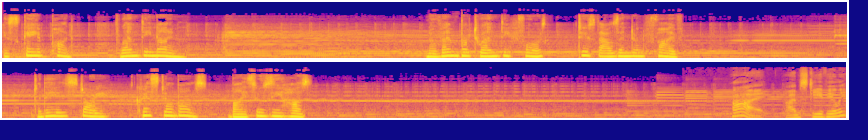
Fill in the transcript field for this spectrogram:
Escape Pod 29 November 24th, 2005 Today's story, Crystal Balls, by Susie Hawes. Hi, I'm Steve Eley.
